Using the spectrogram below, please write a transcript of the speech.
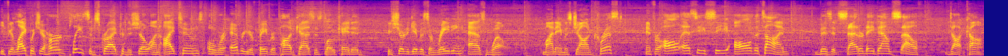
If you like what you heard, please subscribe to the show on iTunes or wherever your favorite podcast is located. Be sure to give us a rating as well. My name is John Crist, and for all SEC all the time, visit SaturdayDownSouth.com.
